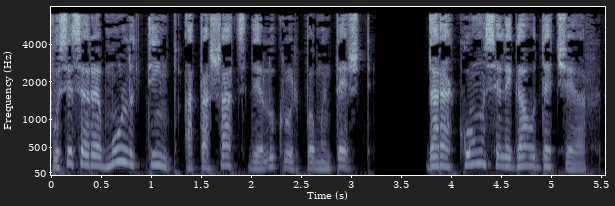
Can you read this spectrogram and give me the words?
Fuseseră mult timp atașați de lucruri pământești, dar acum se legau de cer.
